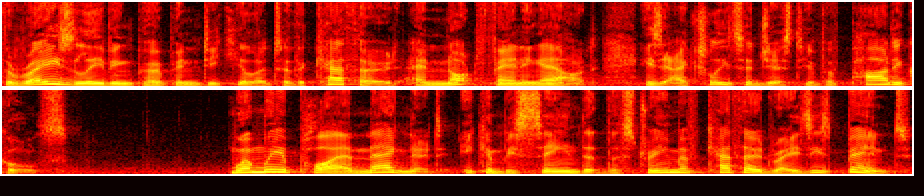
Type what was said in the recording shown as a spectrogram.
The rays leaving perpendicular to the cathode and not fanning out is actually suggestive of particles. When we apply a magnet, it can be seen that the stream of cathode rays is bent,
